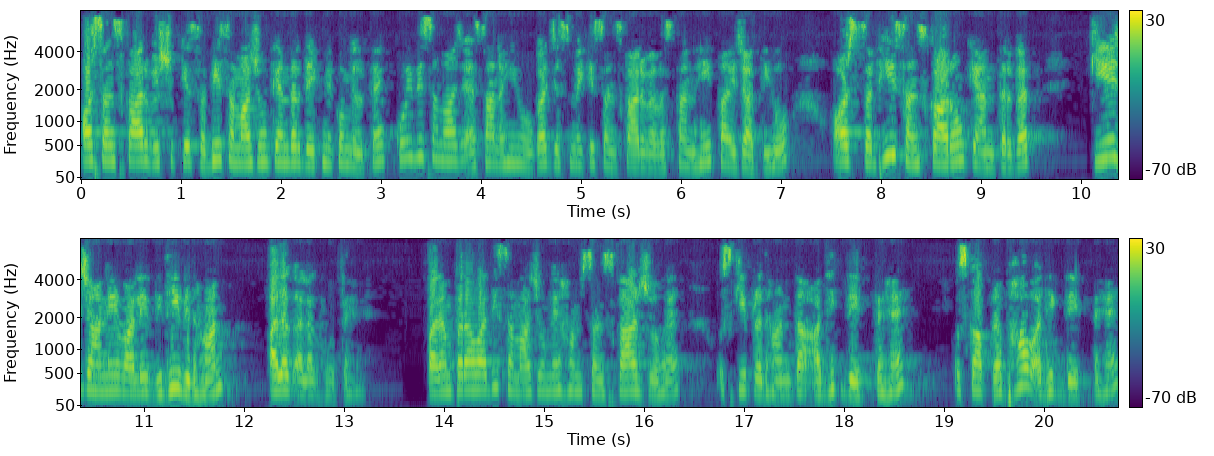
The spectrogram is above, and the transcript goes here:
और संस्कार विश्व के सभी समाजों के अंदर देखने को मिलते हैं। कोई भी समाज ऐसा नहीं होगा जिसमें कि संस्कार व्यवस्था नहीं पाई जाती हो और सभी संस्कारों के अंतर्गत किए जाने वाले विधि विधान अलग अलग होते हैं। परंपरावादी समाजों में हम संस्कार जो है, उसकी प्रधानता अधिक देखते हैं, उसका प्रभाव अधिक देखते हैं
